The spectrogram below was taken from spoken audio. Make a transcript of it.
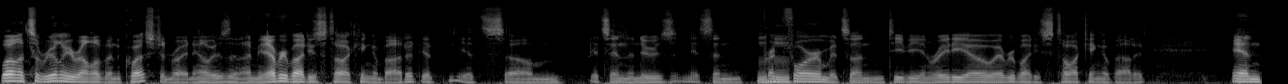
Well, it's a really relevant question right now, isn't it? I mean, everybody's talking about it. it it's um, it's in the news. It's in print mm-hmm. form. It's on TV and radio. Everybody's talking about it, and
